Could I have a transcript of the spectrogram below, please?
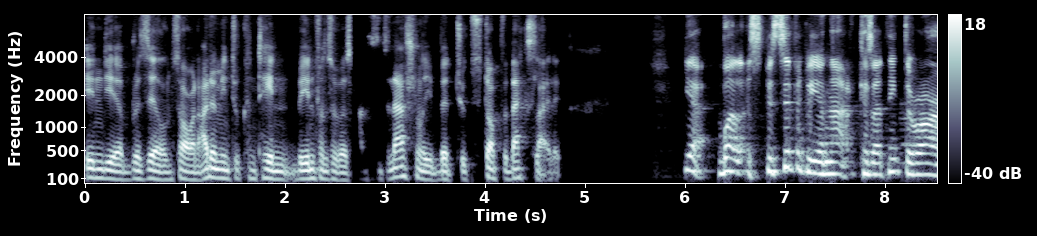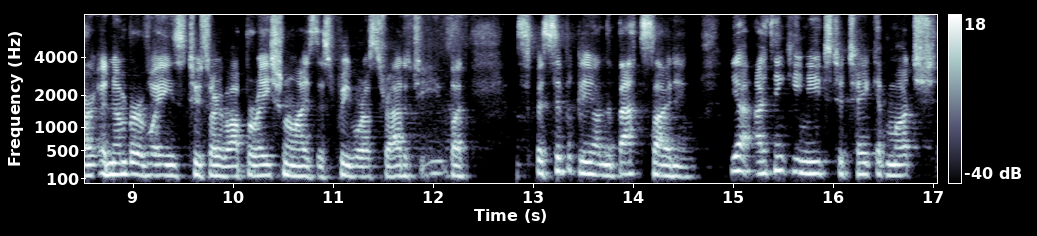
India, Brazil, and so on. I don't mean to contain the influence of those countries internationally, but to stop the backsliding. Yeah, well, specifically in that, because I think there are a number of ways to sort of operationalize this free world strategy, but specifically on the backsliding, yeah, I think he needs to take a much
